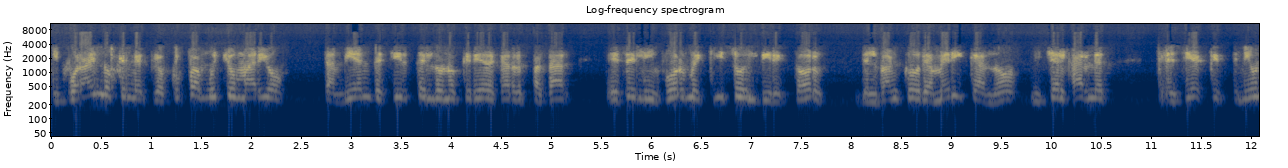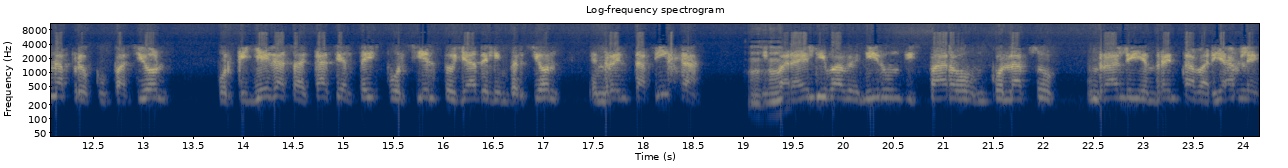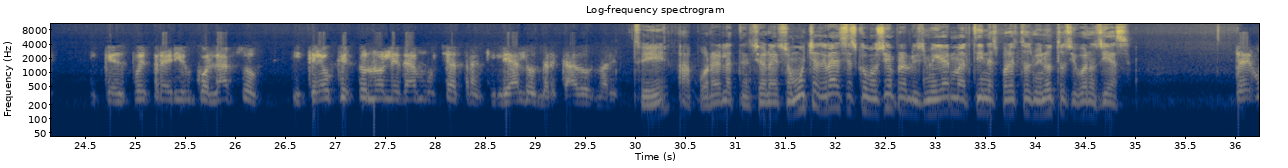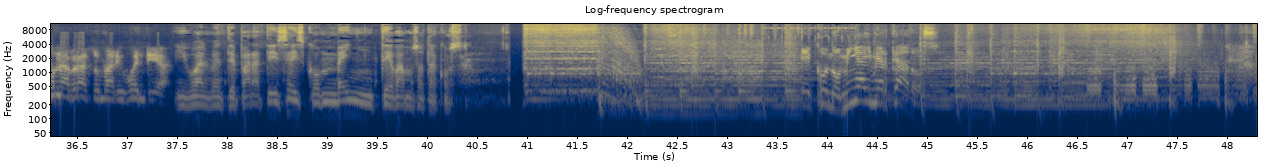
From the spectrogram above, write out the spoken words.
y por ahí lo que me preocupa mucho, Mario, también decírtelo, no quería dejar de pasar, es el informe que hizo el director del Banco de América, ¿no? Michelle Harnett, que decía que tenía una preocupación porque llegas a casi al 6% ya de la inversión en renta fija y para él iba a venir un disparo, un colapso, un rally en renta variable y que después traería un colapso y creo que esto no le da mucha tranquilidad a los mercados, Mario. Sí, a ponerle atención a eso. Muchas gracias, como siempre, Luis Miguel Martínez, por estos minutos y buenos días. Te dejo un abrazo, Mario, buen día. Igualmente, para ti, 6 con 20, vamos a otra cosa. Economía y mercados.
